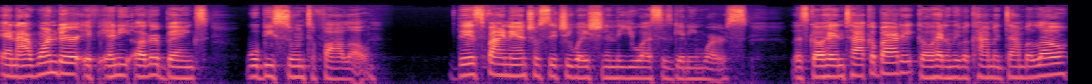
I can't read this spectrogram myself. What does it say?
and I wonder if any other banks will be soon to follow. This financial situation in the U.S. is getting worse. Let's go ahead and talk about it. Go ahead and leave a comment down below.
